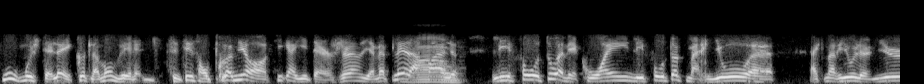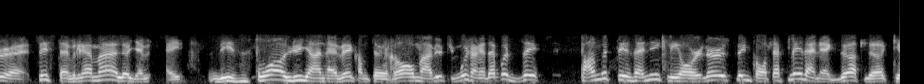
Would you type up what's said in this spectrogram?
fou. Moi, j'étais là. Écoute, le monde virait. C'était son premier hockey quand il était jeune. Il y avait plein d'affaires. Les photos avec Wayne, les photos avec Mario. Euh, avec Mario Lemieux, euh, tu sais, c'était vraiment, là, il y avait des histoires, lui, il y en avait comme tu rarement vu. Puis moi, j'arrêtais pas de dire, parle-moi de tes années avec les Oilers, tu sais, il me contait plein d'anecdotes, là, que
